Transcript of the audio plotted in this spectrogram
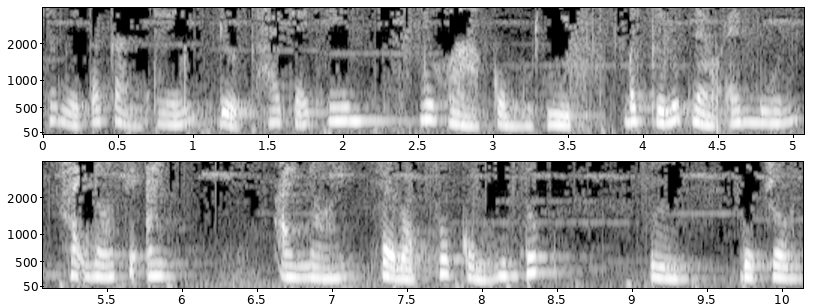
cho người ta cảm thấy được hai trái tim như hòa cùng một nhịp. Bất cứ lúc nào em muốn, hãy nói với anh. Anh nói, vẻ mặt vô cùng nghiêm túc. Ừ, được rồi,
